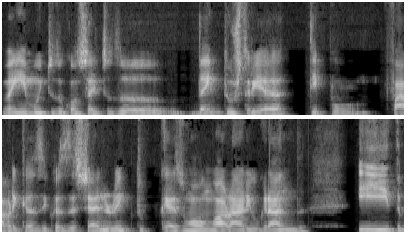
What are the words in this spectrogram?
vêm muito do conceito de, da indústria, tipo fábricas e coisas desse género, em que tu queres um, um horário grande e de,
